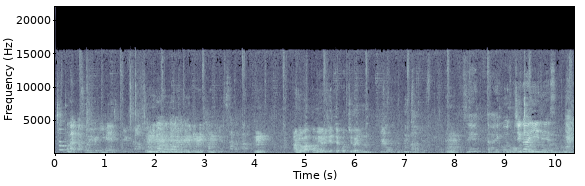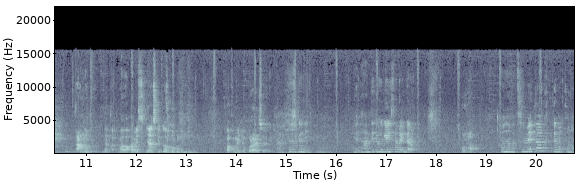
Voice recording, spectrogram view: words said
ちょっとなんかそういうイメージというか、うん。海のものをて食べるサラダ、うん。あのわかめより絶対こっちがいい、うん。うん。絶対こっちがいいですあのなんかまあわかめ好きなんですけどわかめに怒られそうだけど、あ確かに。えなんて表現したらいいんだろう。このは？このなんか冷たくてもこの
